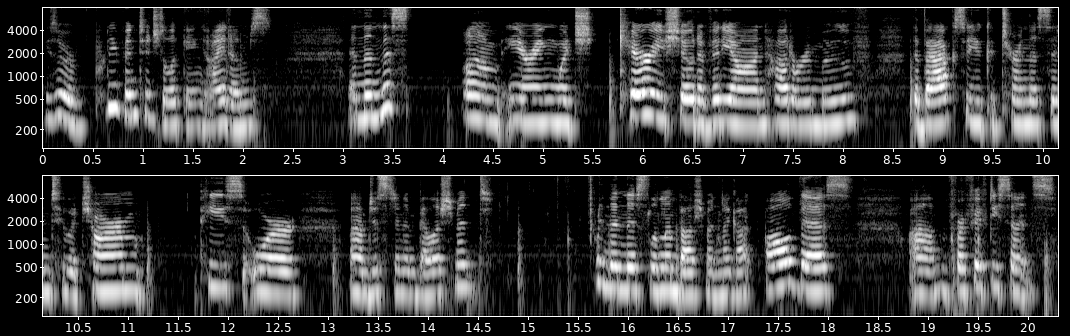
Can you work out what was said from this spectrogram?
These are pretty vintage looking items. And then this um, earring, which Carrie showed a video on how to remove the back so you could turn this into a charm piece or um, just an embellishment. And then this little embellishment. And I got all this um, for 50 cents.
